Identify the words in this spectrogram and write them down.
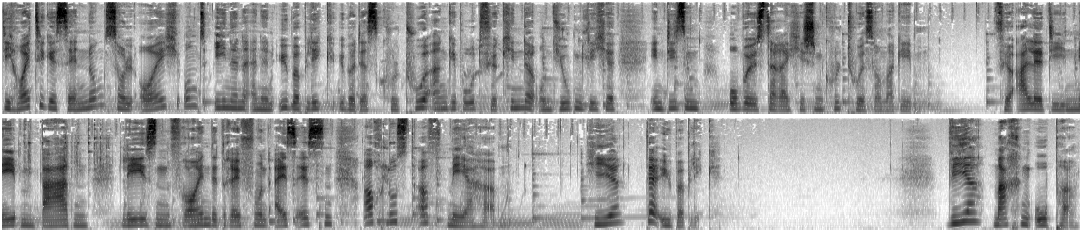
Die heutige Sendung soll euch und Ihnen einen Überblick über das Kulturangebot für Kinder und Jugendliche in diesem oberösterreichischen Kultursommer geben. Für alle, die neben Baden, Lesen, Freunde treffen und Eis essen auch Lust auf mehr haben. Hier der Überblick. Wir machen Oper.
